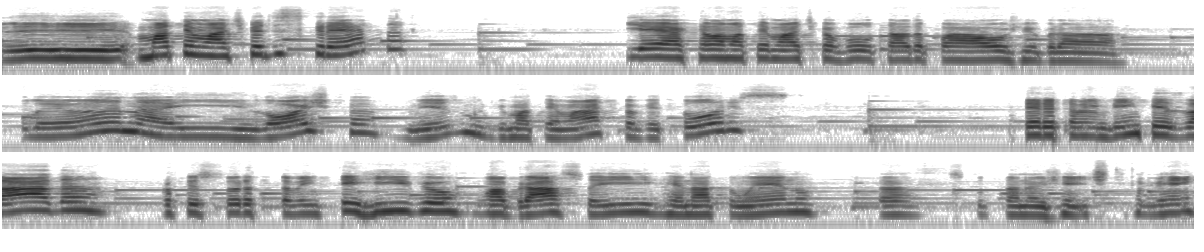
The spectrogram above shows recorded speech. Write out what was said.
e matemática discreta, que é aquela matemática voltada para álgebra booleana e lógica mesmo, de matemática, vetores. Matéria também bem pesada, professora também terrível. Um abraço aí, Renato Eno, tá escutando a gente também.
